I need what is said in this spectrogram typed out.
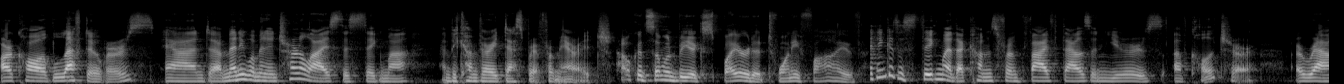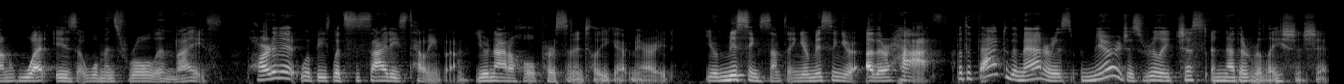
are called leftovers, and uh, many women internalize this stigma and become very desperate for marriage. How could someone be expired at 25? I think it's a stigma that comes from 5,000 years of culture around what is a woman's role in life. Part of it would be what society's telling them. You're not a whole person until you get married. you're missing something, you're missing your other half. But the fact of the matter is, marriage is really just another relationship.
